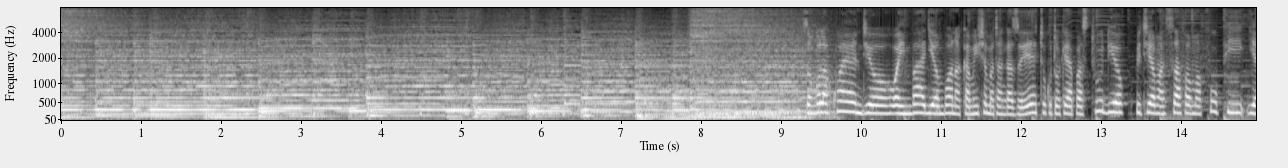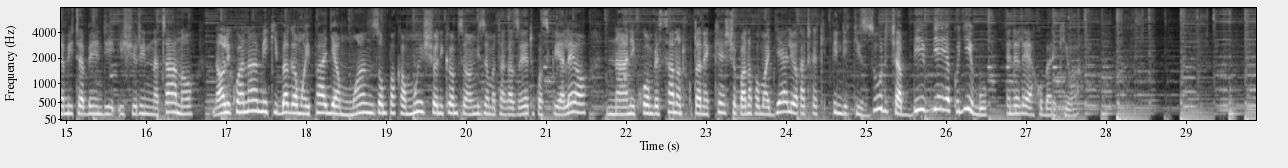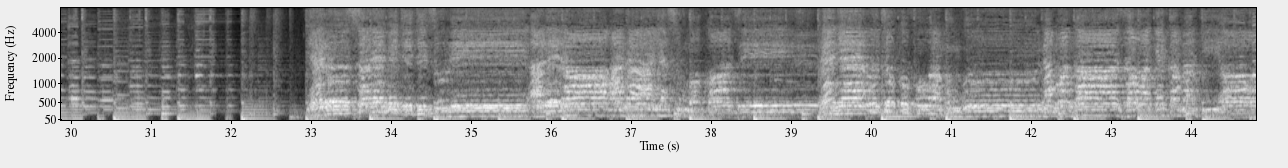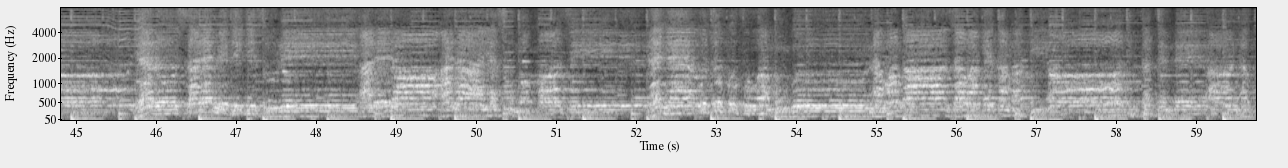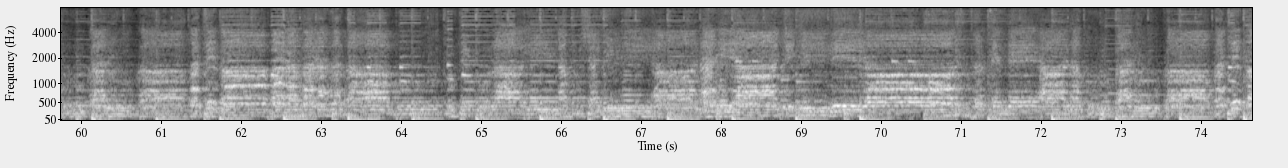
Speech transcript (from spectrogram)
songola kwaya ndio waimbaji ambao wanakamilisha matangazo yetu kutokea hapa studio kupitia masafa mafupi ya mita bendi 25 na walikuwa nami kibaga mwaipaja mwanzo mpaka mwisho nikiwa msimamizi wa matangazo yetu kwa siku ya leo. Na nikuombe sana tukutane kesho panapo majaliwa katika kipindi kizuri cha biblia ya kujibu. Endelea kubarikiwa. Yerusalemu jiji zuri alilo ana yesu mokozi lenye utukufu wa mungu na mwangaza wake kama kio yerusalemu jiji zuri alilo ana yesu mokozi lenye utukufu wa mungu na mwangaza wake kama kio tutatembea na kurukaruka katika barabara za tukifurahi na kushangilia ndani ya jiji hilo. Tutatembea na kurukaruka katika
